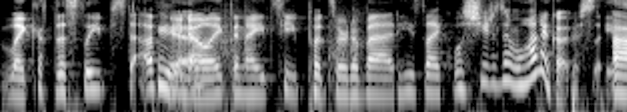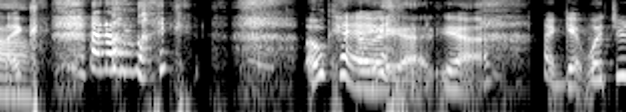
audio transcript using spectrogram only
like the sleep stuff yeah. you know like the nights he puts her to bed he's like well she doesn't want to go to sleep uh. like and i'm like okay oh yeah I get what you're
